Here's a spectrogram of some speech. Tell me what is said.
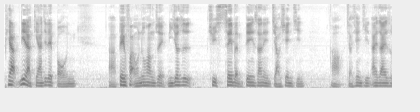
骗你那惊这个保文啊被犯网络犯罪，你就是去 seven 便利商店缴现金啊，缴现金挨着挨着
